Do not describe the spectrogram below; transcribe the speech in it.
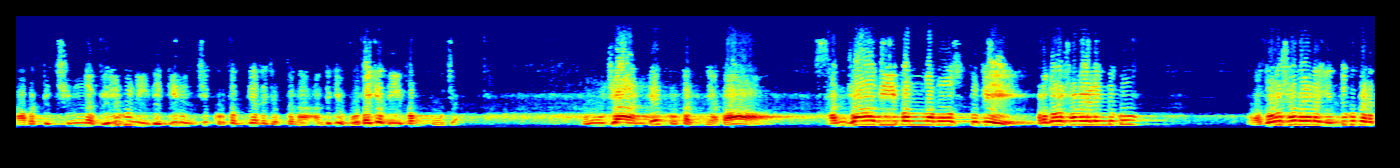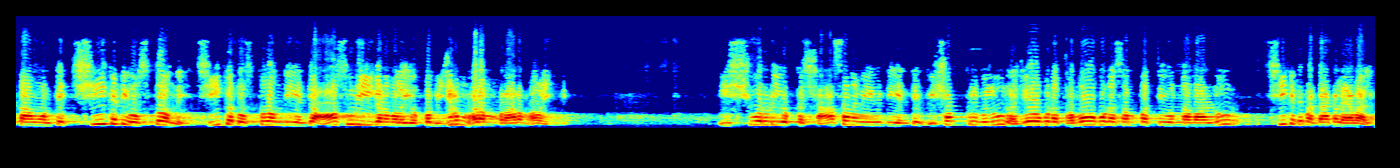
కాబట్టి చిన్న వెలుగు నీ దగ్గర నుంచి కృతజ్ఞత చెప్తున్నా. అందుకే ఉదయ దీపం పూజ. పూజ అంటే కృతజ్ఞత. సంధ్యాదీపం నమోస్తుతే ప్రదోష వేళ ఎందుకు? ప్రదోష వేళ ఎందుకు పెడతాము అంటే చీకటి వస్తోంది. చీకటి వస్తోంది అంటే ఆసురీ గణముల యొక్క విజృంభణం ప్రారంభమైంది. ఈశ్వరుడి యొక్క శాసనం ఏమిటి అంటే విషక్రిములు రజోగుణ తమోగుణ సంపత్తి ఉన్న వాళ్ళు చీకటి పడ్డాక లేవాలి.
